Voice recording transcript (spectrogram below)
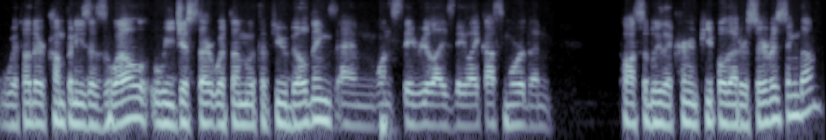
With other companies as well, we just start with them with a few buildings. And once they realize they like us more than possibly the current people that are servicing them,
